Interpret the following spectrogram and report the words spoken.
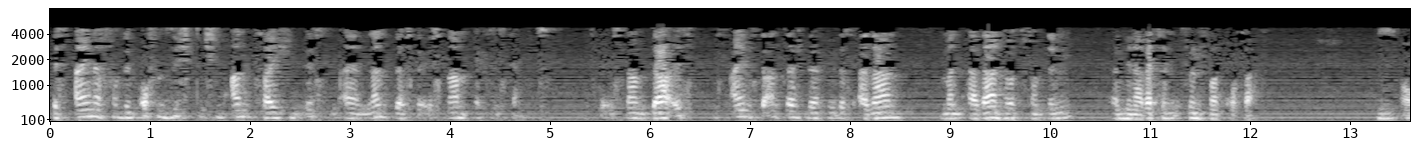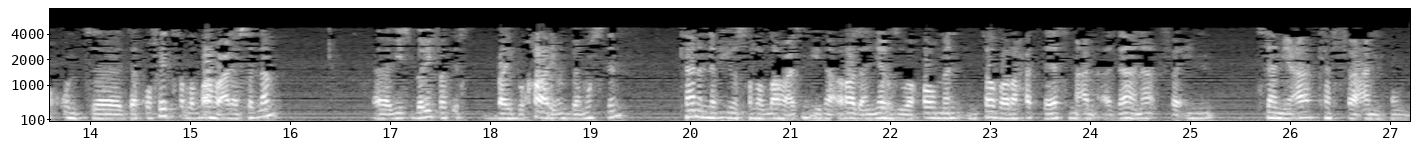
es einer von den offensichtlichen Anzeichen ist in einem Land, dass der Islam existent ist Dass der Islam da ist, ist eines der Anzeichen dafür, dass Adhan, man Adhan hört von den Minaretten fünfmal pro Tag. Und äh, der Prophet sallallahu alaihi wasallam, äh, wie es überliefert ist bei Bukhari und bei Muslim, كان النبي صلى الله عليه وسلم إذا أراد أن يغزو قوما انتظر حتى يسمع الأذان فإن sami'a kaffa anhum.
